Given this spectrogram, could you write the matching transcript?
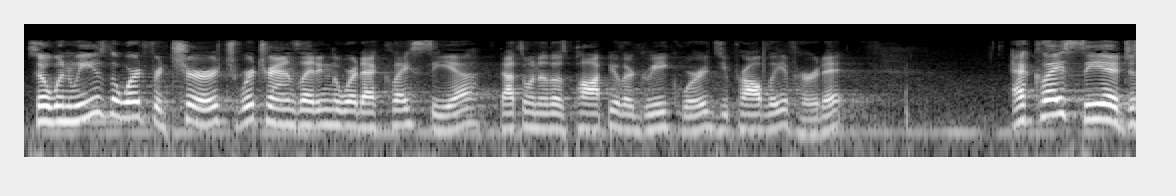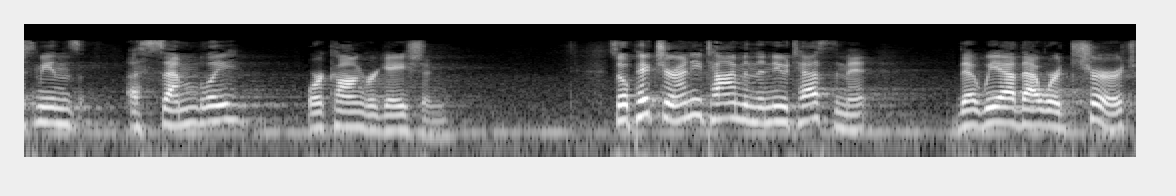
So when we use the word for church, we're translating the word ekklesia. That's one of those popular Greek words. You probably have heard it. Ekklesia just means assembly or congregation. So picture any time in the New Testament that we have that word church,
